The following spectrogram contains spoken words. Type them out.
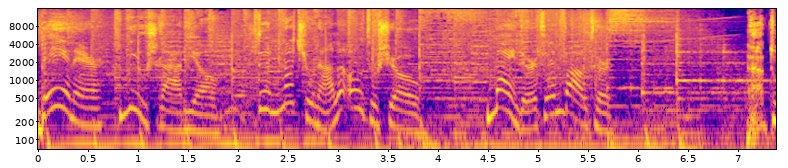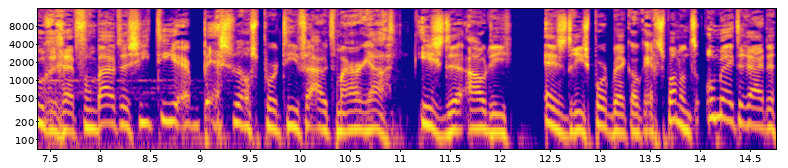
BNR Nieuwsradio, de Nationale Autoshow. Meindert en Wouter. Ja, toegegeven, van buiten ziet hij er best wel sportief uit. Maar ja, is de Audi S3 Sportback ook echt spannend om mee te rijden?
